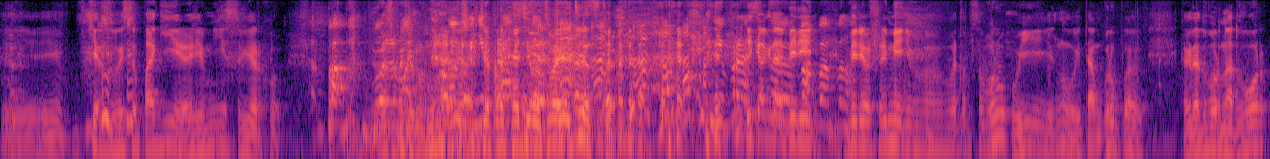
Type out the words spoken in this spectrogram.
и, и керзовые сапоги, ремни сверху. Боже мой, где проходило твое детство. И когда берешь ремень в руку, и ну и там группа, когда двор на двор,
